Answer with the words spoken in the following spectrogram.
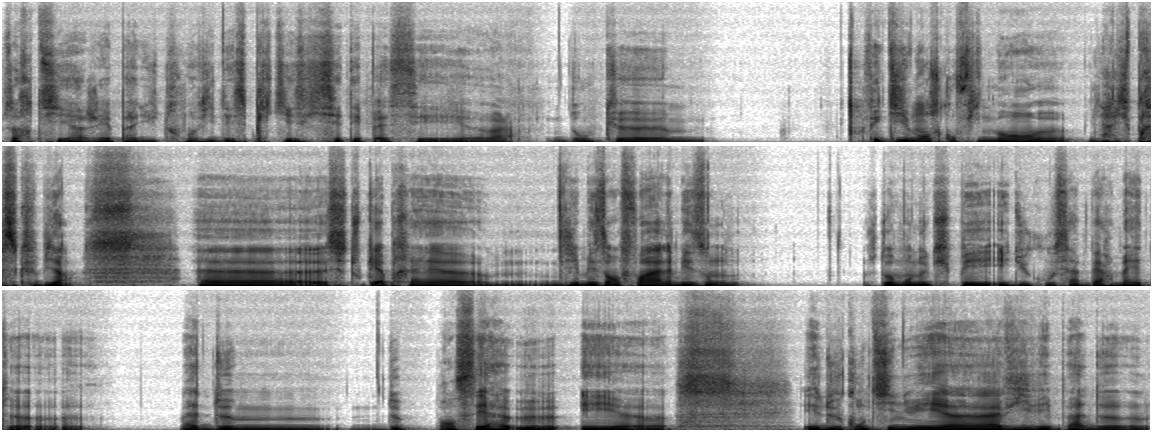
sortir, j'avais pas du tout envie d'expliquer ce qui s'était passé. euh, voilà. Donc, euh, effectivement, ce confinement, euh, il arrive presque bien. Euh, surtout qu'après, euh, j'ai mes enfants à la maison, je dois m'en occuper, et du coup, ça me permet de bah, de, de penser à eux et, euh, et de continuer euh, à vivre et pas de,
